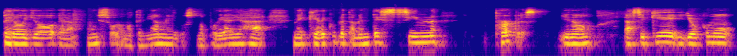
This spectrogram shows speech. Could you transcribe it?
pero yo era muy solo, no tenía amigos, no podía viajar, me quedé completamente sin purpose, you know? Así que yo como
